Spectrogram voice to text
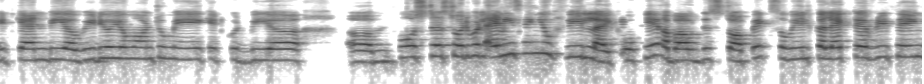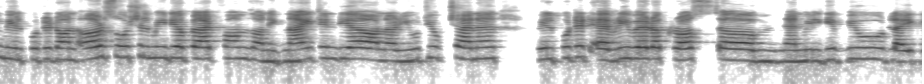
It can be a video you want to make. It could be a um, poster, storyboard, anything you feel like. Okay, about this topic. So we'll collect everything. We'll put it on our social media platforms, on Ignite India, on our YouTube channel we'll put it everywhere across um, and we'll give you like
